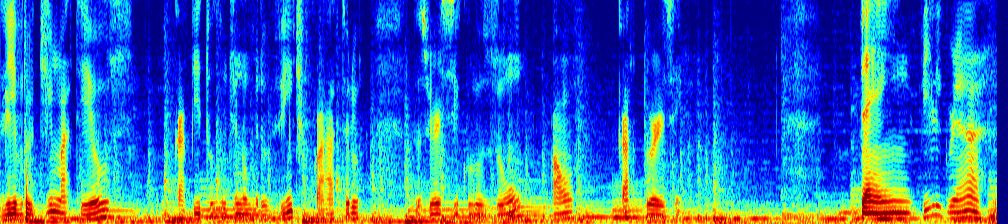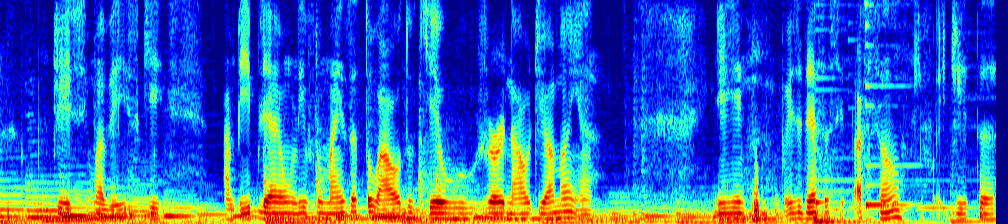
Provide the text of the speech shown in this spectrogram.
Livro de Mateus, capítulo de número 24, dos versículos 1 ao 14. Bem, Billy Graham disse uma vez que a Bíblia é um livro mais atual do que o Jornal de Amanhã. E depois dessa citação que foi dita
